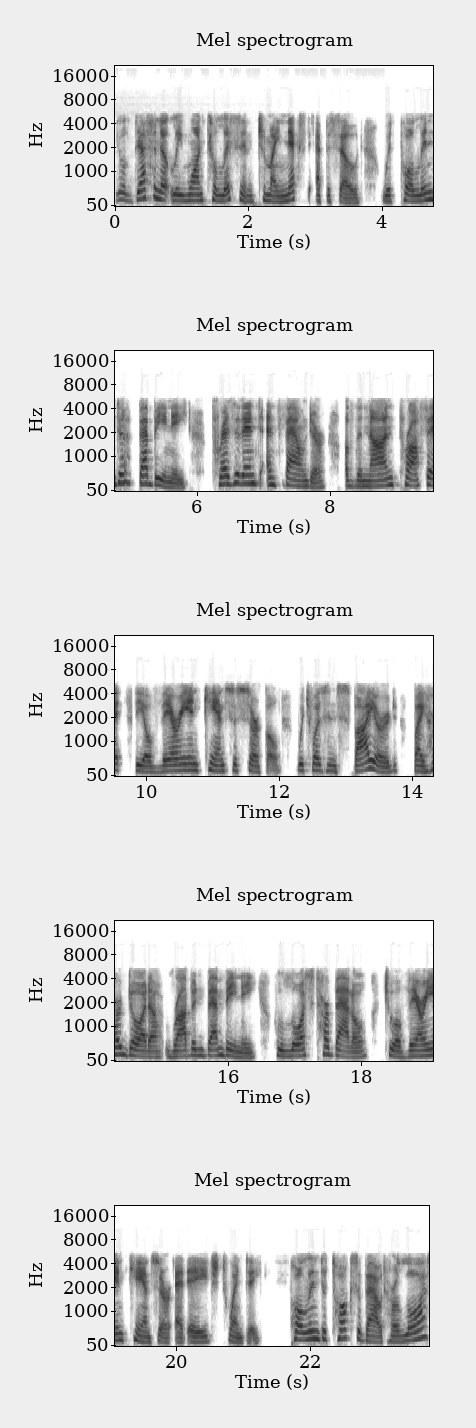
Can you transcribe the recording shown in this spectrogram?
You'll definitely want to listen to my next episode with Paulinda Babini, president and founder of the nonprofit The Ovarian Cancer Circle, which was inspired by her daughter, Robin Babini, who lost her battle to ovarian cancer at age 20. Paulinda talks about her loss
